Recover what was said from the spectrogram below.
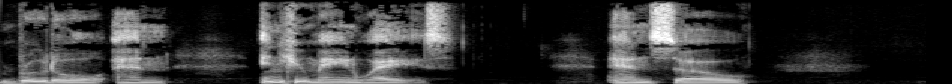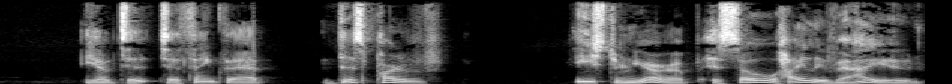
brutal and inhumane ways. And so, you know, to, to think that this part of Eastern Europe is so highly valued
